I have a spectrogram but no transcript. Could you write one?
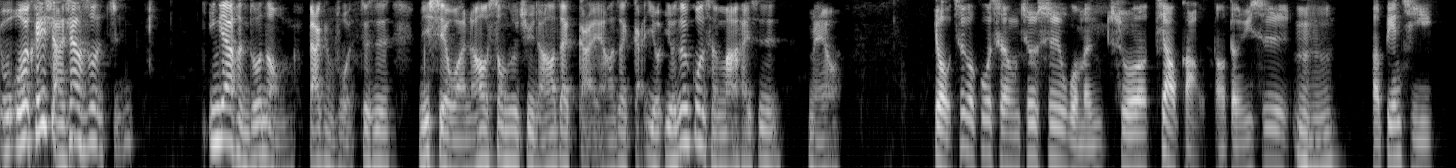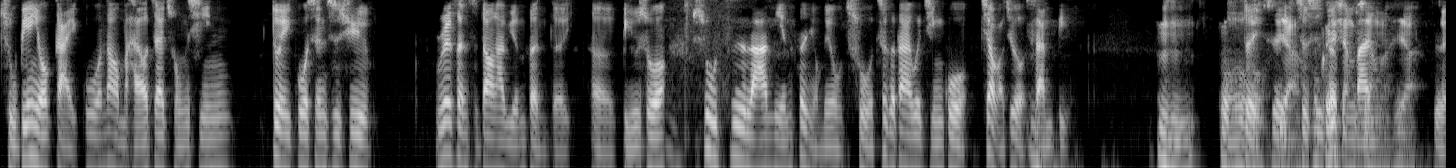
我我可以想象说就。应该有很多那种 back and forth，就是你写完然后送出去，然后再改，然后再改，有有这个过程吗？还是没有？有这个过程，就是我们说校稿哦，等于是嗯哼，呃，编辑主编有改过，那我们还要再重新对过，甚至去 reference 到它原本的呃，比如说数字啦、年份有没有错，这个大概会经过校稿就有三遍。嗯哼，对，所以就是可以想象了呀，对。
